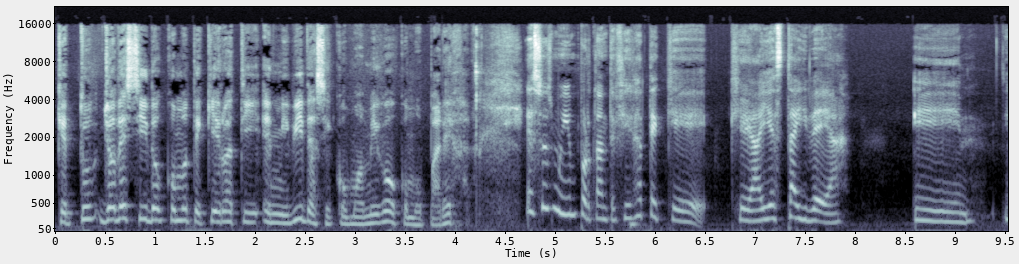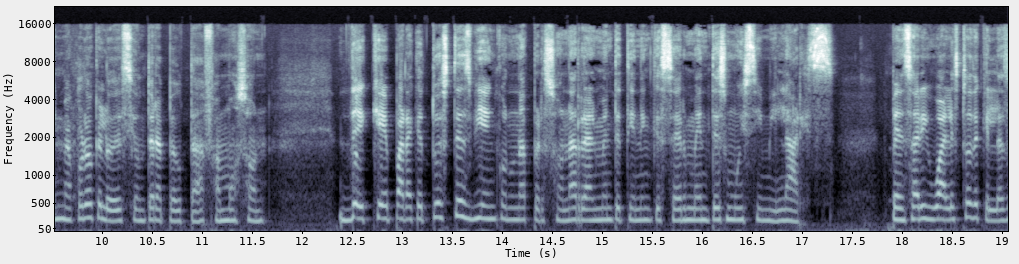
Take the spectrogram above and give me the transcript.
que tú, yo decido cómo te quiero a ti en mi vida, si como amigo o como pareja. Eso es muy importante. Fíjate que, que hay esta idea, eh, y me acuerdo que lo decía un terapeuta famosón, de que para que tú estés bien con una persona realmente tienen que ser mentes muy similares. Pensar igual, esto de que las...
